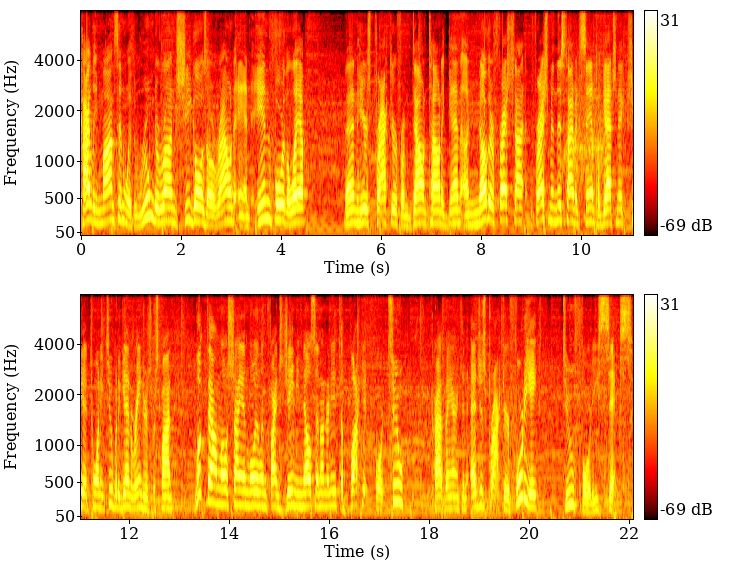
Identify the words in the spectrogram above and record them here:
Kylie Monson with room to run. She goes around and in for the layup. Then here's Proctor from downtown again. Another fresh freshman. This time it's Sam Pogachnik. She had 22, but again, Rangers respond. Look down low. Cheyenne Loyland finds Jamie Nelson underneath the bucket for two. Crosby-Ironton edges Proctor 48 to 46.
